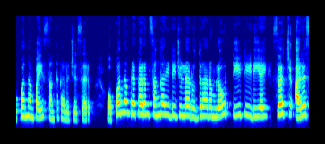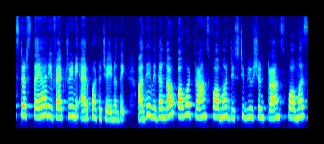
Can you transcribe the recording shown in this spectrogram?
ఒప్పందంపై సంతకాలు చేశారు. ఒప్పందం ప్రకారం సంగారెడ్డి జిల్లా రుద్రారంలో టీటీడీఐ సర్చ్ అరెస్టర్స్ తయారీ ఫ్యాక్టరీని ఏర్పాటు చేయనుంది. అదేవిధంగా power transformer distribution transformers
